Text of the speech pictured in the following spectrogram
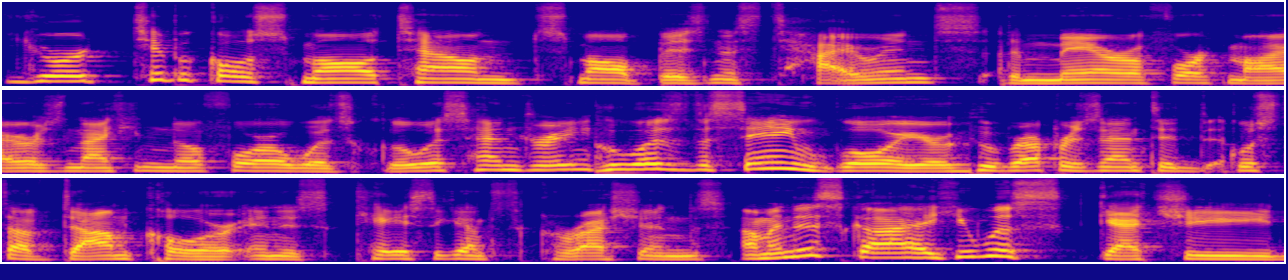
your typical small town, small business tyrants. The mayor of Fort Myers in 1904 was Lewis Hendry, who was the same lawyer who represented Gustav Damkohler in his case against the Koreshans. I mean, this guy, he was sketchy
